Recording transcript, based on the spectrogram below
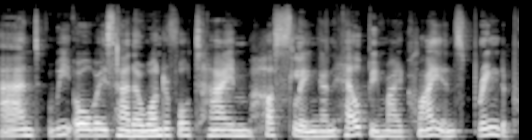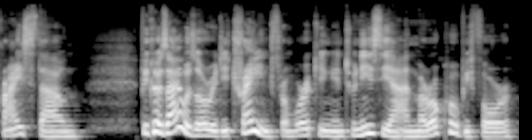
and we always had a wonderful time hustling and helping my clients bring the price down because I was already trained from working in Tunisia and Morocco before.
